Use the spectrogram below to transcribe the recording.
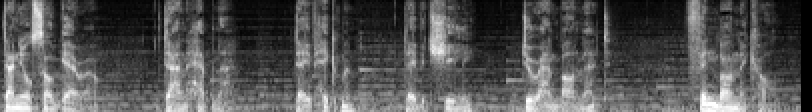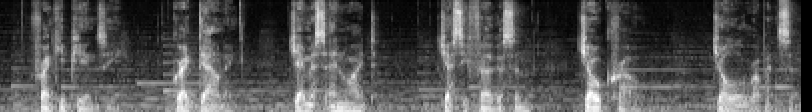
Daniel Salgueiro, Dan Hoeppner, Dave Hickman, David Shealy, Duran Barnett, Finbar Nicholl, Frankie Punzie, Greg Downing, Jamas Enright, Jesse Ferguson, Joe Crow, Joel Robinson,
